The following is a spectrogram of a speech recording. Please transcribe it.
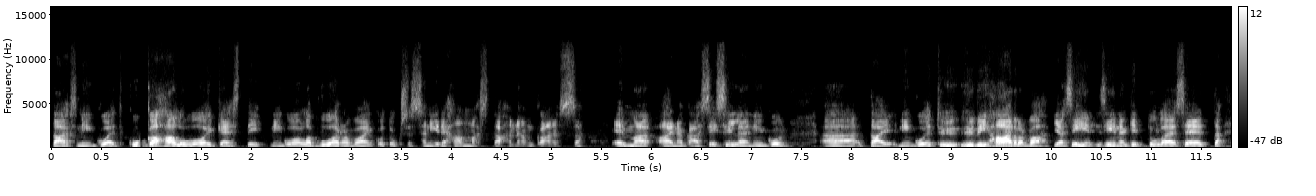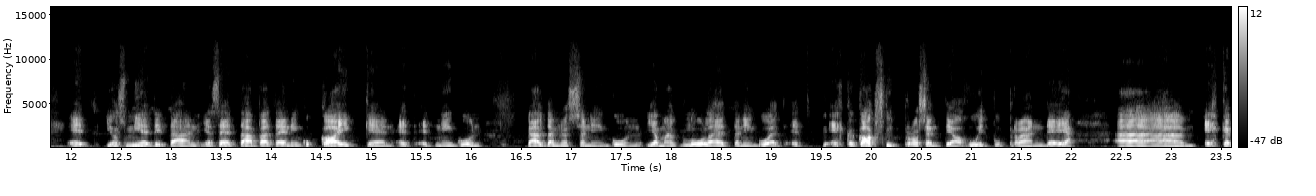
taas, niin kuin, että kuka haluaa oikeasti niin kuin olla vuorovaikutuksessa niiden hammastahnan kanssa. En mä ainakaan siis silleen niin kuin, ää, tai niin kuin, että hy, hyvin harva, ja si, siinäkin tulee se, että, että jos mietitään, ja se, että tämä pätee niin kuin kaikkeen, että, että niin kuin, käytännössä, niin kuin, ja mä luulen, että, niin kuin, että, että ehkä 20 prosenttia on huippubrändejä, ää, ehkä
